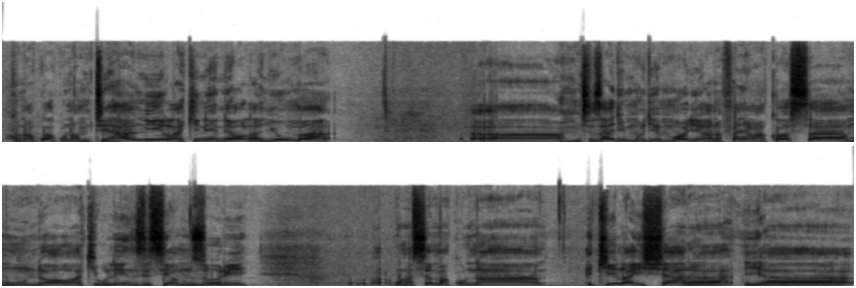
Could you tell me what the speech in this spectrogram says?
kunakuwa kuna mtihani, lakini eneo la nyuma uh, mchezaji mmoja mmoja wanafanya makosa, muundo wao wa kiulinzi sio mzuri. Unasema kuna kila ishara ya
